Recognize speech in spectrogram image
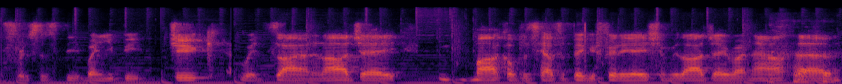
for instance, the, when you beat Duke with Zion and RJ. Mark obviously has a big affiliation with RJ right now. Um,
